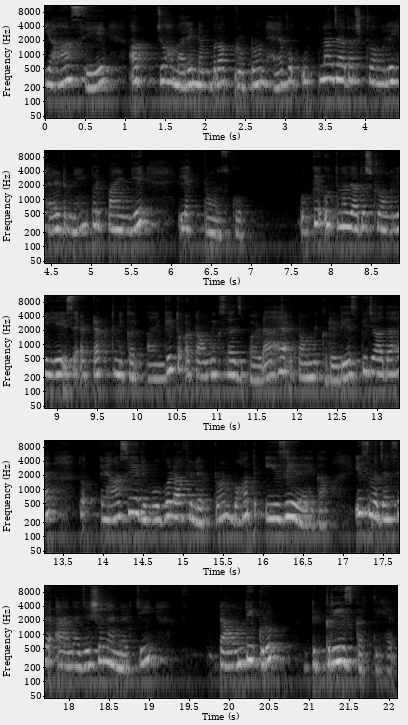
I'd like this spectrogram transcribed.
यहाँ से अब जो हमारे नंबर ऑफ़ प्रोटॉन है वो उतना ज़्यादा स्ट्रांगली हेल्ड नहीं कर पाएँगे इलेक्ट्रॉन्स को। ओके okay, उतना ज़्यादा स्ट्रांगली ये इसे अट्रैक्ट नहीं कर पाएँगे तो अटोमिक साइज़ बड़ा है अटोमिक रेडियस भी ज़्यादा है तो यहाँ से रिमूवल ऑफ़ इलेक्ट्रॉन बहुत ईजी रहेगा। इस वजह से ionization energy down the group decrease करती है।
